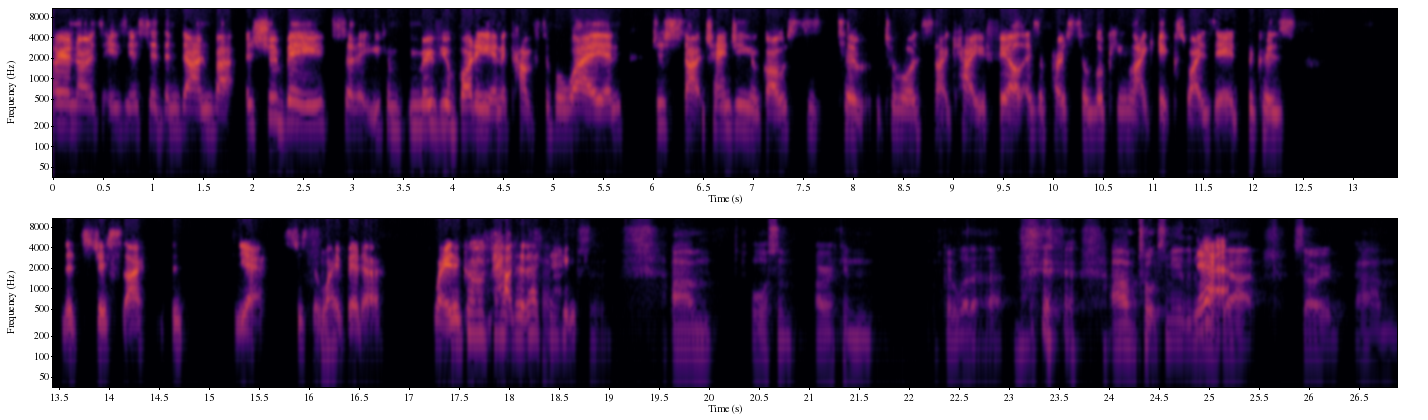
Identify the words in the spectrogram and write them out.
I know it's easier said than done, but it should be so that you can move your body in a comfortable way and just start changing your goals to, to towards like how you feel as opposed to looking like XYZ because it's just like yeah, it's just a way better way to go about it, I think. Um awesome. I reckon I've got a lot of that. um talk to me a little yeah. bit about so um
